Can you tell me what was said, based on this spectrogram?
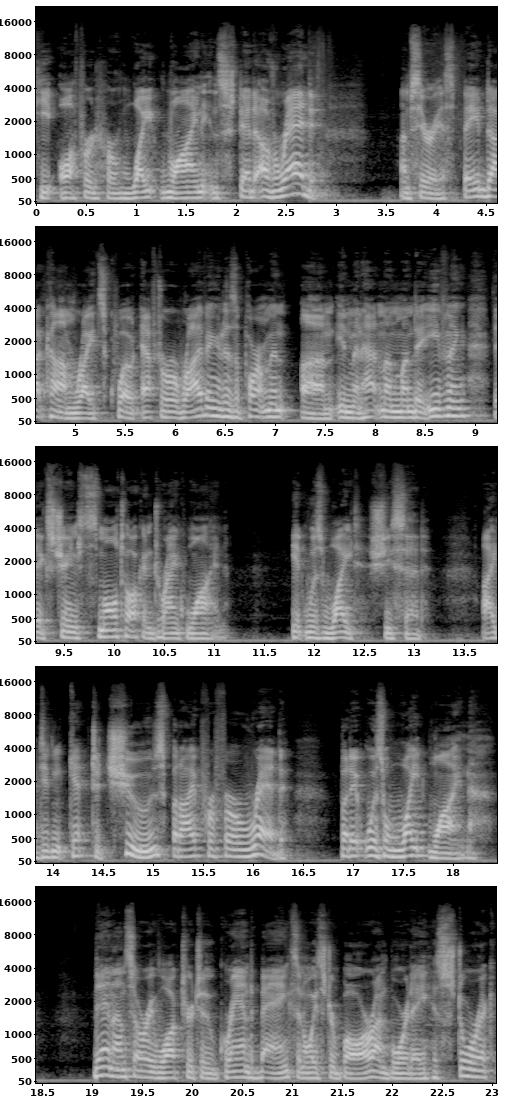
he offered her white wine instead of red. I'm serious. Babe.com writes, quote, after arriving at his apartment um, in Manhattan on Monday evening, they exchanged small talk and drank wine. It was white, she said. I didn't get to choose, but I prefer red. But it was white wine. Then Ansari walked her to Grand Banks, an oyster bar on board a historic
